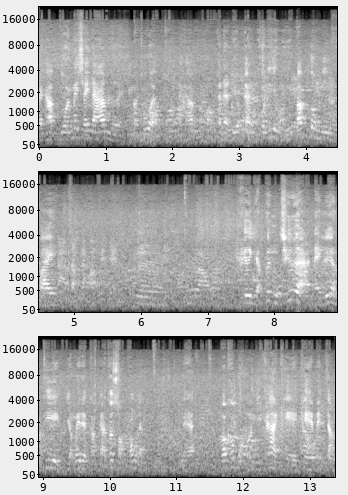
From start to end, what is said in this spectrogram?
นะครับโดยไม่ใช้น้ำเลยมาทั่วนะครับขณะเดียวกันคนที่อย่างนี้ปั๊บต้องมีไฟอืมคืออย่าเพิ่งเชื่อในเรื่องที่ยังไม่ได้ทำการทดสอบห้องแลบนะฮะเพราะเขาบอกว่ามีค่า K K เป็นจับ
